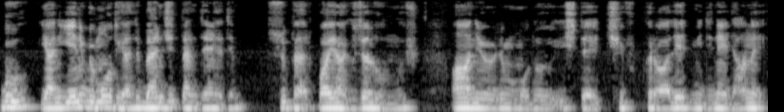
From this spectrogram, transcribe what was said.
bu. Yani yeni bir mod geldi. Ben cidden denedim. Süper. Baya güzel olmuş. Ani ölüm modu işte çift kraliyet miydi neydi hani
